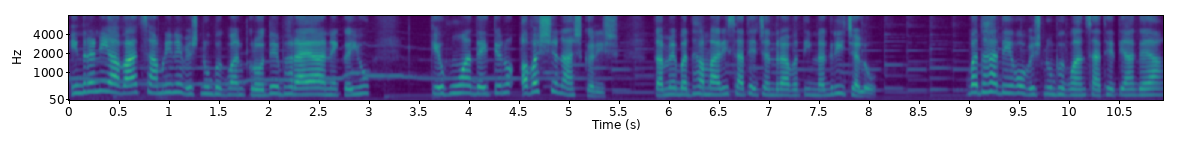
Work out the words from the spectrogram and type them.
ઇન્દ્રની આ વાત સાંભળીને વિષ્ણુ ભગવાન ક્રોધે ભરાયા અને કહ્યું કે હું આ દૈત્યનો અવશ્ય નાશ કરીશ. તમે બધા મારી સાથે ચંદ્રાવતી નગરી ચલો. બધા દેવો વિષ્ણુ ભગવાન સાથે ત્યાં ગયા.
